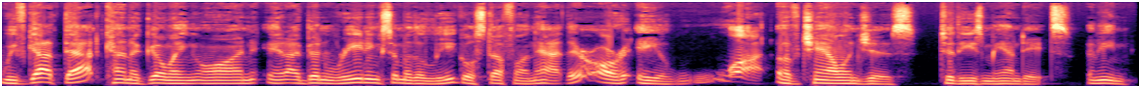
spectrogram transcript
we've got that kind of going on. And I've been reading some of the legal stuff on that. There are a lot of challenges to these mandates. I mean,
